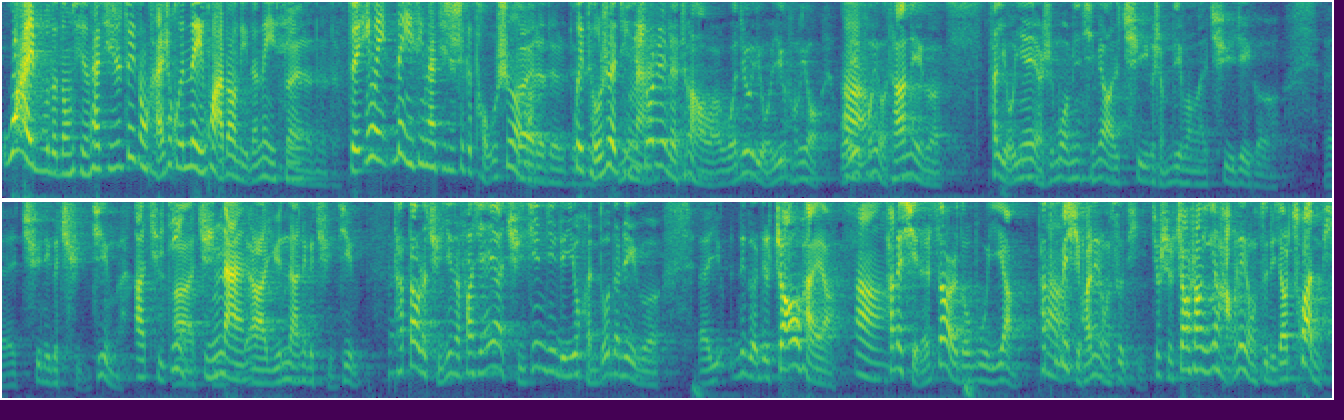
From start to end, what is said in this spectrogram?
外部的东西呢，它其实最终还是会内化到你的内心。对对对对对，因为内心它其实是个投射嘛，对对对对对，会投射进来。你说这个特好玩，我就有一个朋友，我一个朋友他那个。他有一年也是莫名其妙地去一个什么地方啊？去这个，呃，去那个曲靖啊。啊，曲靖，啊，曲云南啊，云南那个曲靖。他到了曲靖呢，发现哎呀，曲靖这里有很多的这个，呃，有那个那个招牌呀，啊，他那写的字儿都不一样。他特别喜欢那种字体，就是招商银行那种字体，叫串体。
